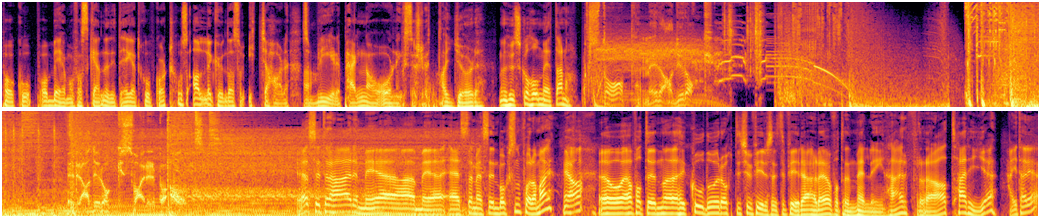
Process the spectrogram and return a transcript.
på Coop og be om å få skanne ditt eget Coop-kort hos alle kunder som ikke har det. Så blir det penger og ordnings til slutt. Ja, gjør det. Men husk å holde meteren, da. Stå opp med Radio Radio Rock svarer på alt Jeg sitter her med, med SMS-innboksen foran meg. Ja. Eh, Og jeg har fått inn eh, kodeord rock til 2464 er det. og fått en melding her fra Terje. Hei, Terje.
